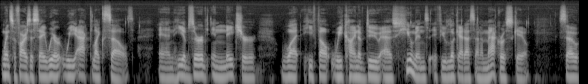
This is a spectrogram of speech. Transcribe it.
went so far as to say we're, we act like cells. And he observed in nature what he felt we kind of do as humans if you look at us on a macro scale. So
